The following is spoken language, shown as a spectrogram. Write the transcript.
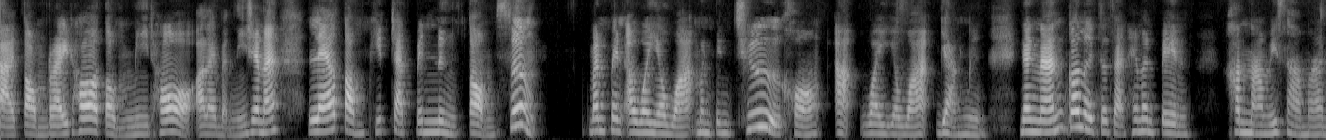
กายต่อมไร้ท่อต่อมมีท่ออะไรแบบนี้ใช่ไหมแล้วต่อมพิษจัดเป็นหนึ่งต่อมซึ่งมันเป็นอวัยวะ มันเป็นชื่อของอวัยวะอย่างหนึ่ง ดังนั้นก็เลยจะจัดให้มันเป็นคำนามวิสามัญ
